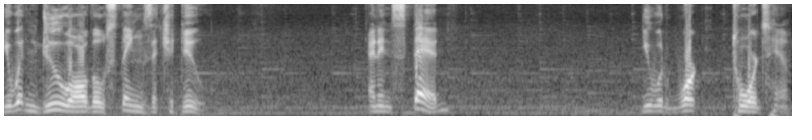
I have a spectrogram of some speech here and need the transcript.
you wouldn't do all those things that you do. And instead, you would work towards Him.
